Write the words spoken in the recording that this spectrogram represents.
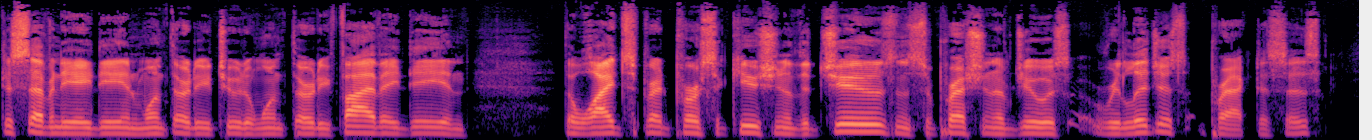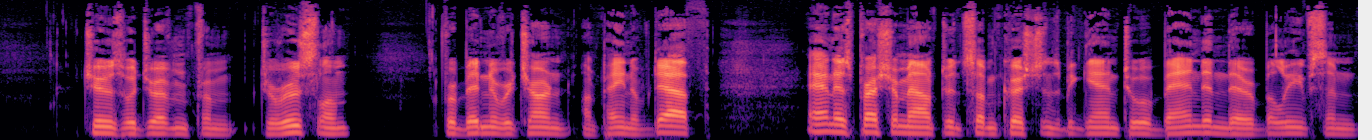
to 70 AD and 132 to 135 AD, and the widespread persecution of the Jews and suppression of Jewish religious practices. Jews were driven from Jerusalem, forbidden to return on pain of death, and as pressure mounted, some Christians began to abandon their beliefs and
